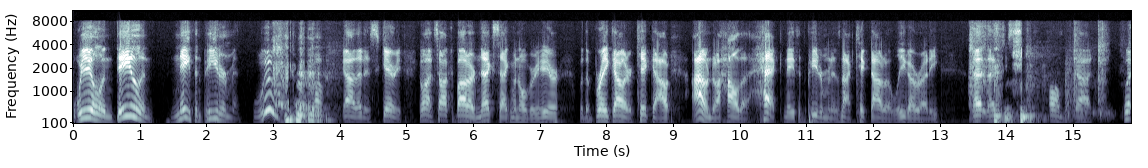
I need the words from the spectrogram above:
wheeling, dealing Nathan Peterman. Woo! oh God, that is scary. You want to talk about our next segment over here with a breakout or kick out? I don't know how the heck Nathan Peterman is not kicked out of the league already. That, that's just, oh my God. But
